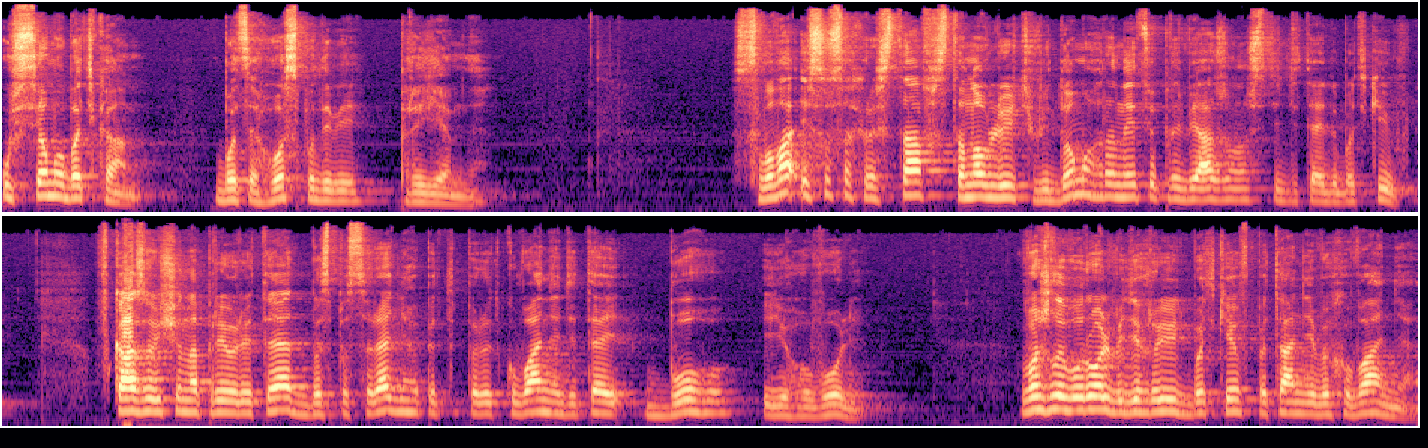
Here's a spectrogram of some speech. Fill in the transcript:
усьому батькам, бо це Господові приємне. Слова Ісуса Христа встановлюють відому границю прив'язаності дітей до батьків, вказуючи на пріоритет безпосереднього підпорядкування дітей Богу і Його волі. Важливу роль відіграють батьки в питанні виховання.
